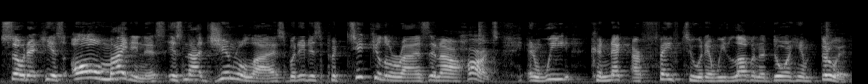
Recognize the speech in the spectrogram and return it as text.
so that his almightiness is not generalized, but it is particularized in our hearts and we connect our faith to it and we love and adore him through it.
